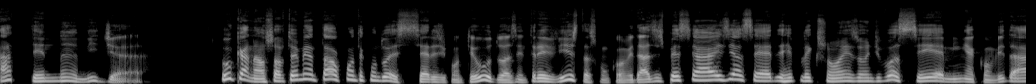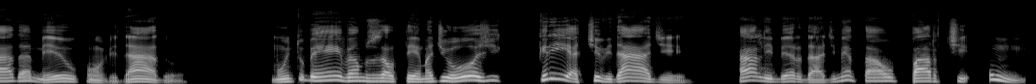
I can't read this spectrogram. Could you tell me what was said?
Atena Media. O canal Software Mental conta com duas séries de conteúdo, as entrevistas com convidados especiais e a série de reflexões onde você é minha convidada, meu convidado. Muito bem, vamos ao tema de hoje, criatividade, a liberdade mental, parte 1.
